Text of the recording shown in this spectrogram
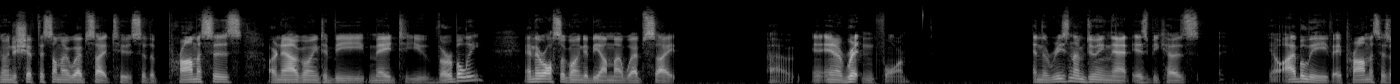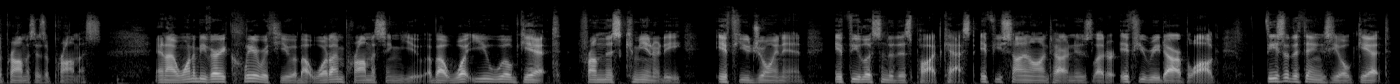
going to shift this on my website too. So the promises are now going to be made to you verbally, and they're also going to be on my website uh, in a written form. And the reason I'm doing that is because you know, I believe a promise is a promise is a promise. And I want to be very clear with you about what I'm promising you, about what you will get from this community if you join in, if you listen to this podcast, if you sign on to our newsletter, if you read our blog. These are the things you'll get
